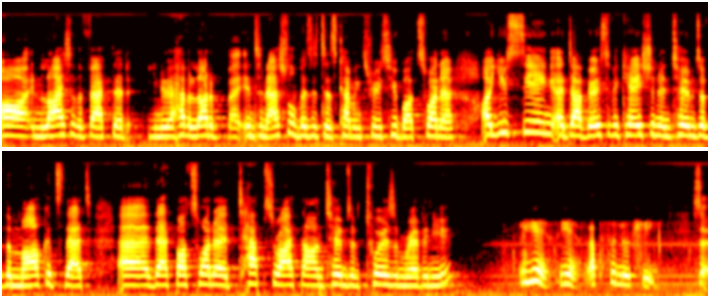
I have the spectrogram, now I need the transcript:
are in light of the fact that you know have a lot of uh, international visitors coming through to Botswana. Are you seeing a diversification in terms of the markets that uh, that Botswana taps right now in terms of tourism revenue? Yes, yes, absolutely. So,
